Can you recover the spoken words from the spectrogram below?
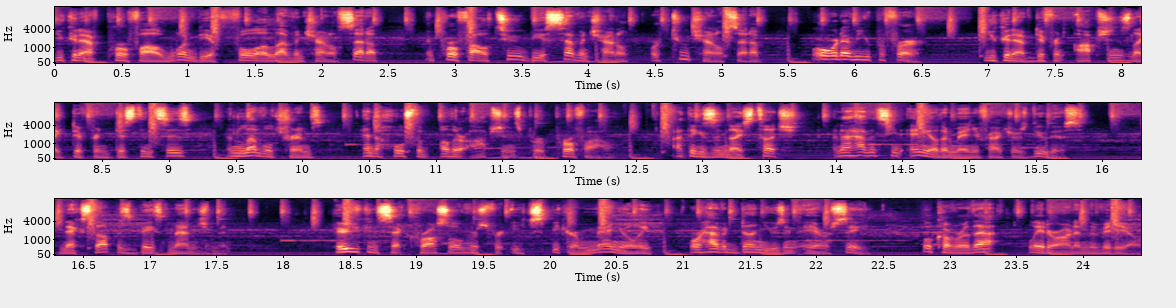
you can have profile 1 be a full 11 channel setup and profile 2 be a 7 channel or 2 channel setup, or whatever you prefer. You can have different options like different distances and level trims and a host of other options per profile. I think it's a nice touch and I haven't seen any other manufacturers do this. Next up is bass management. Here you can set crossovers for each speaker manually or have it done using ARC. We'll cover that later on in the video.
